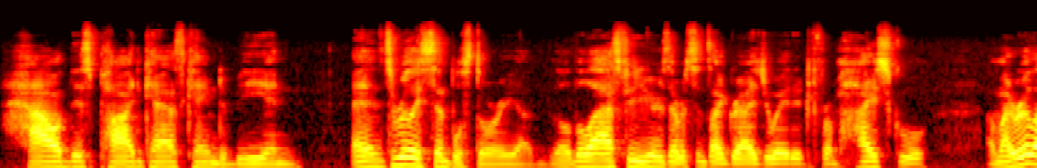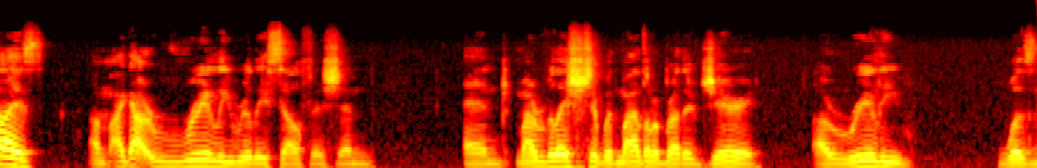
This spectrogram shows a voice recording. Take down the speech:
how this podcast came to be, and and it's a really simple story. Uh, the, the last few years, ever since I graduated from high school, um, I realized um, I got really, really selfish, and and my relationship with my little brother Jared uh, really was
